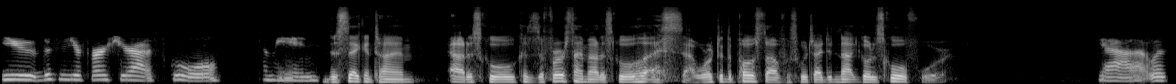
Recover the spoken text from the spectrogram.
you this is your first year out of school. I mean, The second time out of school, because the first time out of school, I worked at the post office, which I did not go to school for. yeah, that was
